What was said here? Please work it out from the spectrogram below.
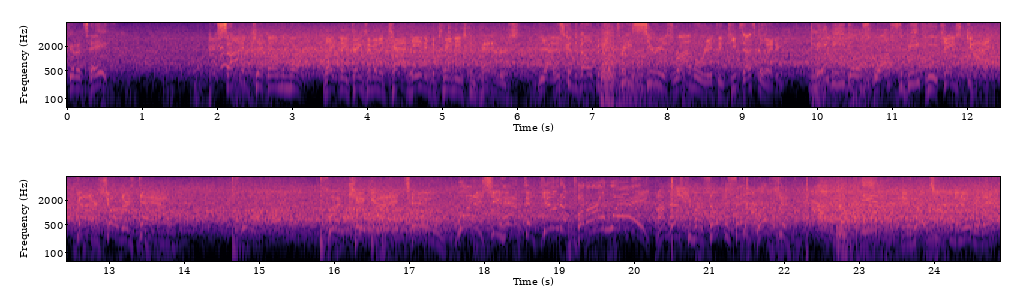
It's going to take. Side kick on the mark. Lately, things have been a tad heated between these competitors. Yeah, this could develop into a pretty serious rivalry if it keeps escalating. Maybe they'll squash the beef heat. She's got it. Got her shoulders down. A kick out at two. What does she have to do to put her away? I'm asking myself the same question. No idea. A well-timed maneuver there.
